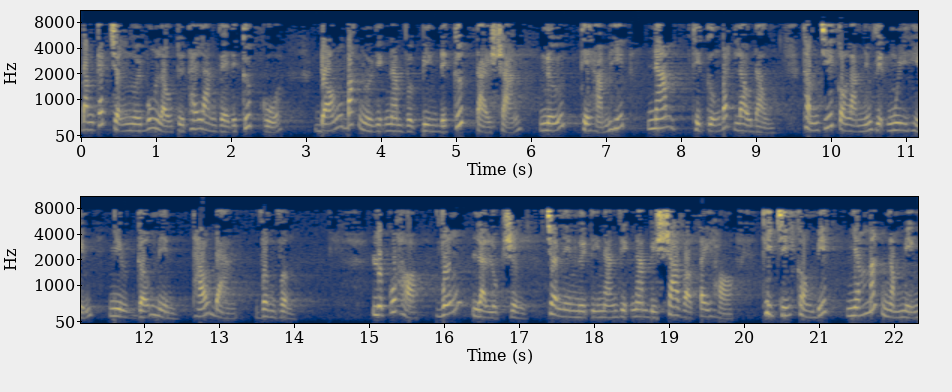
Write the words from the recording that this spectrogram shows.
bằng cách chặn người buôn lậu từ Thái Lan về để cướp của, đón bắt người Việt Nam vượt biên để cướp tài sản, nữ thì hãm hiếp, nam thì cưỡng bắt lao động, thậm chí còn làm những việc nguy hiểm như gỡ mìn, tháo đạn, vân vân. Luật của họ vốn là luật rừng, cho nên người tị nạn Việt Nam bị sa vào tay họ thì chỉ còn biết nhắm mắt ngậm miệng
